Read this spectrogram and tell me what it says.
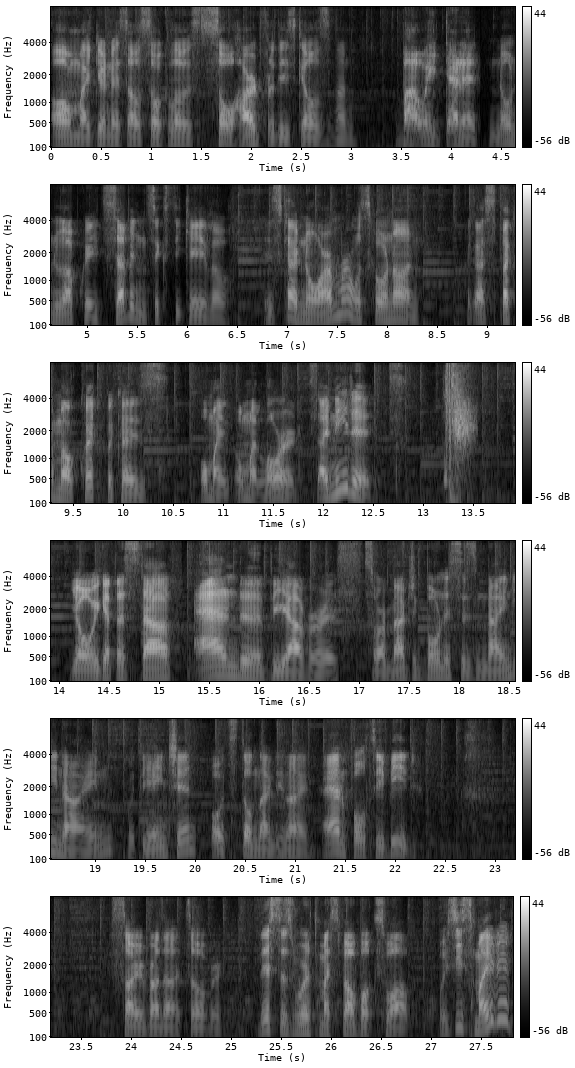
Oh my goodness, that was so close. So hard for these kills, man. But we did it. No new upgrades. 760k though. Is this guy no armor? What's going on? I gotta spec him out quick because... Oh my, oh my lord. I need it. Yo, we get the staff and the avarice. So our magic bonus is 99 with the ancient. Oh, it's still 99 and full TB. Sorry, brother, it's over. This is worth my spellbook swap. Oh, Was he smited?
